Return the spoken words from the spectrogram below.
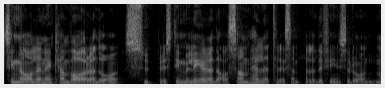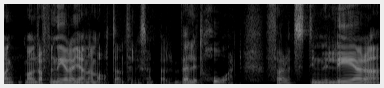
Signalerna kan vara då superstimulerade av samhället till exempel. Det finns ju då, man, man raffinerar gärna maten till exempel väldigt hårt för att stimulera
